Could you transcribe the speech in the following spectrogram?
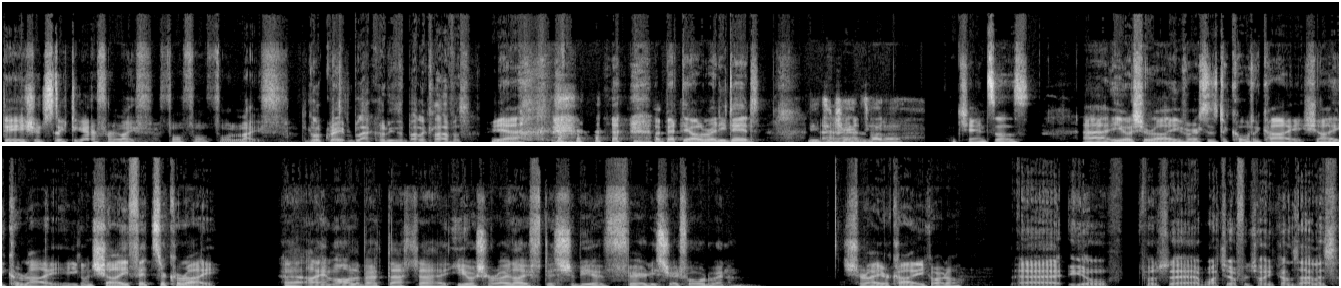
They should stick together for life, for for for life. They look great in black hoodies and balaclavas. Yeah, I bet they already did. Needs a Um, chainsaw though. Chainsaws. Uh, Io Shirai versus Dakota Kai. Shai Karai. Are you going Shai Fitz or Karai? Uh, I am all about that uh, Io Shirai life. This should be a fairly straightforward win. Shirai or Kai, Gordo? Uh, yo, but uh, watch out for Johnny Gonzalez.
